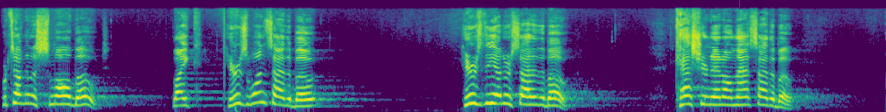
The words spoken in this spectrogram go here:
we're talking a small boat. Like, here's one side of the boat, here's the other side of the boat. Cast your net on that side of the boat.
